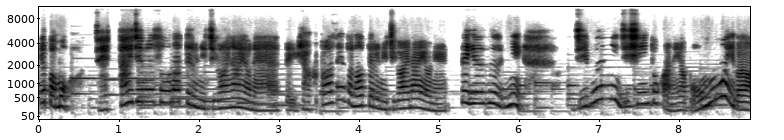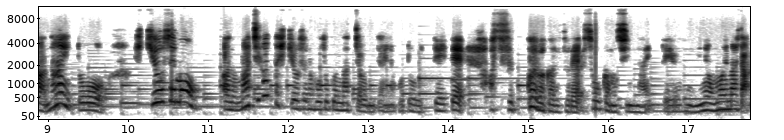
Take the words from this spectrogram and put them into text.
やっぱもう、絶対自分そうなってるに違いないよねっていう、100%なってるに違いないよねっていうふうに、自分に自信とかね、やっぱ思いがないと、引き寄せもあの、間違った引き寄せの法則になっちゃうみたいなことを言っていて、あ、すっごいわかる、それ。そうかもしんないっていうふうにね、思いました。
